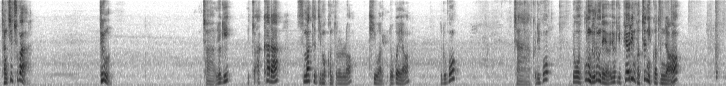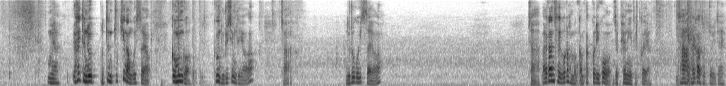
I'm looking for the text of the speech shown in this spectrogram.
장치 추가. 등. 자, 여기. 이쪽 아카라 스마트 디모 컨트롤러 T1. 요거예요. 그리고. 자, 그리고. 요거 꾹 누르면 돼요. 여기 페어링 버튼이 있거든요. 뭐야. 하여튼 여기 버튼 쭉 튀어나온 거 있어요. 검은 거. 그거 누르시면 돼요. 자, 누르고 있어요. 자, 빨간색으로 한번 깜빡거리고 이제 편이 될 거예요. 자, 밝아졌죠, 이제.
